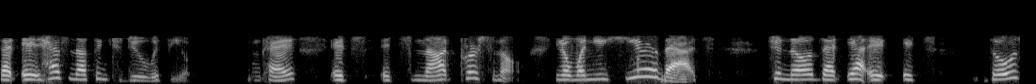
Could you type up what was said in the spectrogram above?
that it has nothing to do with you okay? It's it's not personal. You know when you hear that to know that yeah it it's those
